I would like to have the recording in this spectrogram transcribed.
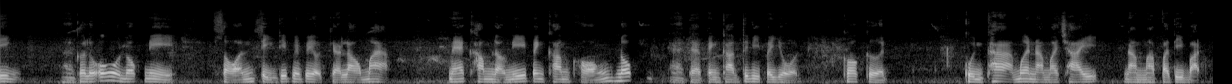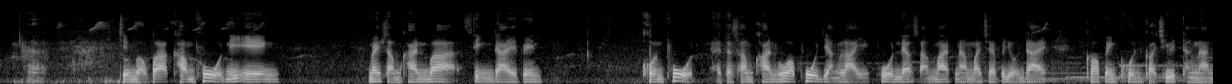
นิ่ง ก็เลยโอ้นกนี่สอนสิ่งที่เป็นประโยชน์แก่เรามาก แม้คำเหล่านี้เป็นคำของนก แต่เป็นคำที่มีประโยชน์ ก็เกิดคุณค่าเมื่อนำมาใช้นำมาปฏิบัติ จึงบอกว่าคำพูดนี้เองไม่สำคัญว่าสิ่งใดเป็น คนพูด แต่สำคัญว่าพูดอย่างไร พูดแล้วสามารถนำมาใช้ประโยชน์ได้ ก็เป็นคุณก่อชีวิตทั้งนั้น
